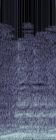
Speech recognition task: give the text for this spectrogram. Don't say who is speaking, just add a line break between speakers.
Woo!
